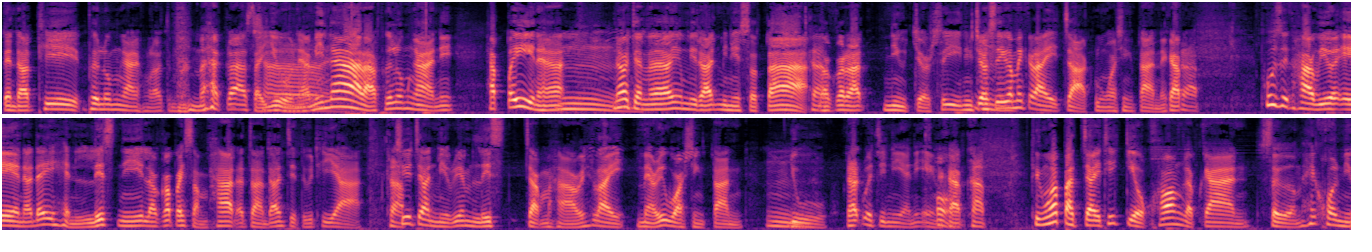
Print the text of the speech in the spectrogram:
เป็นรัฐที่เพื่อนร่วมงานของเราจำนวนมากก็อาศัยอยู่ใช่นะมิน่าล่ะเพื่อนร่วมงานนี่ happy นะฮะอืมนอกจากนั้นแล้วยังมีรัฐมินนิโซตาครับแล้วก็รัฐนิวเจอร์ซีย์นิวเจอร์ซีย์ก็ไม่ไกลจากกรุงวอชิงตันนะครับครับผู้สื่อข่าว VOA นะได้เห็น list นี้ แล้วก็ไปสัมภาษณ์อาจารย์ด้านจิตวิทยาครับชื่ออาจารย์มิเรียมลิสต์จากมหาวิทยาลัยแมรี่วอชิงตันอืมอยู่รัฐเวอร์จิเนียนี่เองนะครับโอ้ครับถึงว่าปัจจัยที่เกี่ยวข้องกับการเสริมให้คนมี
